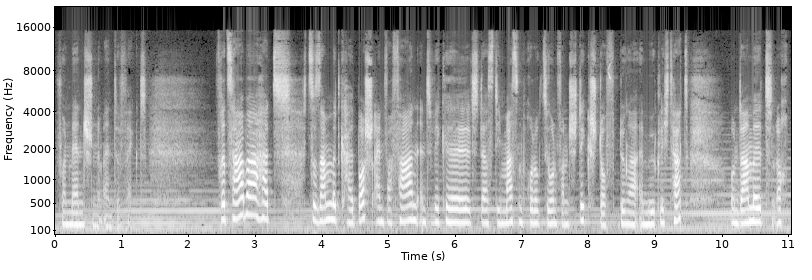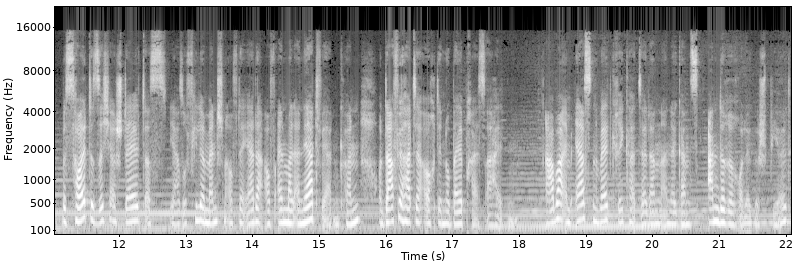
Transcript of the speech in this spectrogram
von Menschen im Endeffekt. Fritz Haber hat zusammen mit Karl Bosch ein Verfahren entwickelt, das die Massenproduktion von Stickstoffdünger ermöglicht hat und damit noch bis heute sicherstellt, dass ja so viele Menschen auf der Erde auf einmal ernährt werden können. Und dafür hat er auch den Nobelpreis erhalten. Aber im Ersten Weltkrieg hat er dann eine ganz andere Rolle gespielt.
